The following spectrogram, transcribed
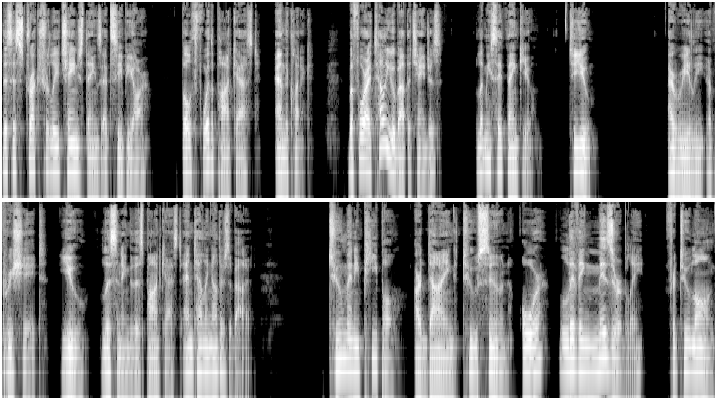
This has structurally changed things at CPR, both for the podcast and the clinic. Before I tell you about the changes, let me say thank you to you. I really appreciate you listening to this podcast and telling others about it. Too many people are dying too soon or living miserably for too long.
